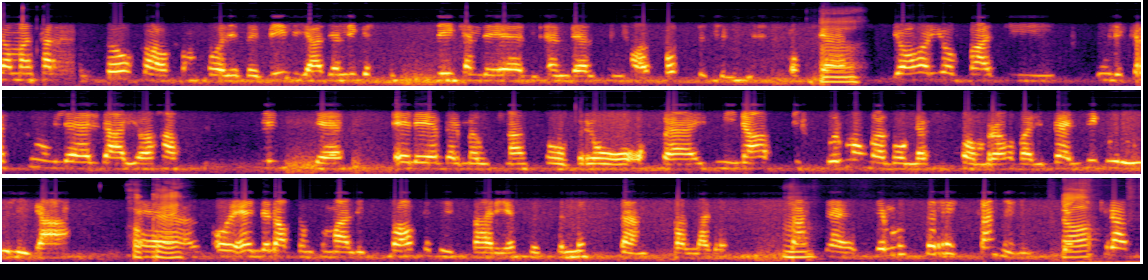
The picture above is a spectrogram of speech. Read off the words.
Ja, man kan ansöka och kan få det beviljat. Det ligger statistiken, det är en del som har fått det till med. Och, eh, jag har jobbat i olika skolor där jag har haft mycket elever med utlandspåbrå och eh, mina flickor många gånger som kommer har varit väldigt oroliga. Okej. Eh, och en del av dem kommer aldrig tillbaka till Sverige för semestern, kallar det. Så Mm. att, eh, det måste räcka nu. Jag tycker att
